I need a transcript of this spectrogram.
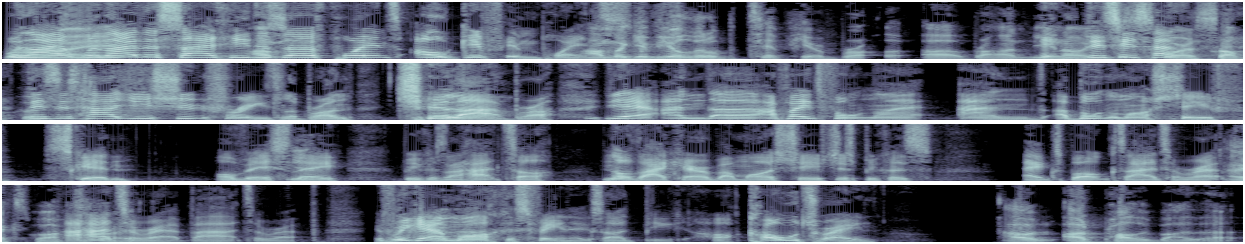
When I when I decide he deserves points, I'll give him points. I'm gonna give you a little tip here, bro, uh, Bron. You know, this you is score how, something. This is how you shoot threes, LeBron. Chill Yeah. out, bro. Yeah, and uh, I played Fortnite, and I bought the Master Chief skin, obviously, because I had to. Not that I care about Master Chief, just because Xbox, I had to rep. Xbox. I had right. to rep. I had to rep. If we get a Marcus Fenix, I'd be oh, Cole Train. I would. I'd probably buy that.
